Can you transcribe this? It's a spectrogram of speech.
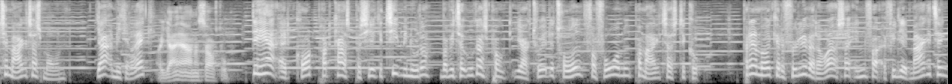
til Marketers Morgen. Jeg er Michael Rik. Og jeg er Anders Saustrup. Det her er et kort podcast på cirka 10 minutter, hvor vi tager udgangspunkt i aktuelle tråde fra forumet på Marketers.dk. På den måde kan du følge, hvad der rører sig inden for affiliate marketing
